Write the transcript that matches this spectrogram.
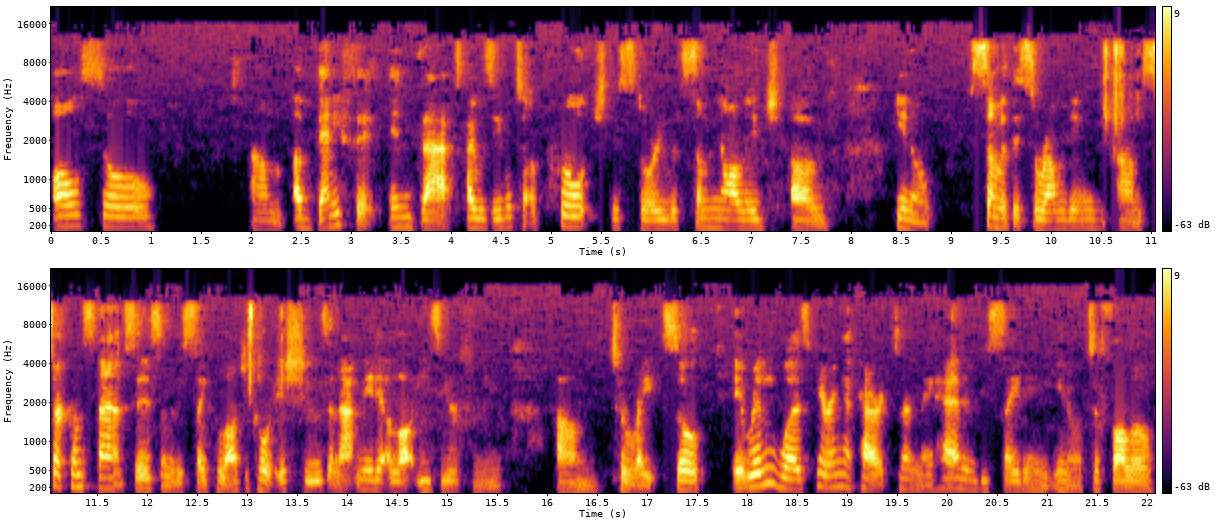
also um, a benefit in that I was able to approach this story with some knowledge of, you know, some of the surrounding um, circumstances, some of the psychological issues, and that made it a lot easier for me um, to write. So it really was hearing a character in my head and deciding, you know, to follow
